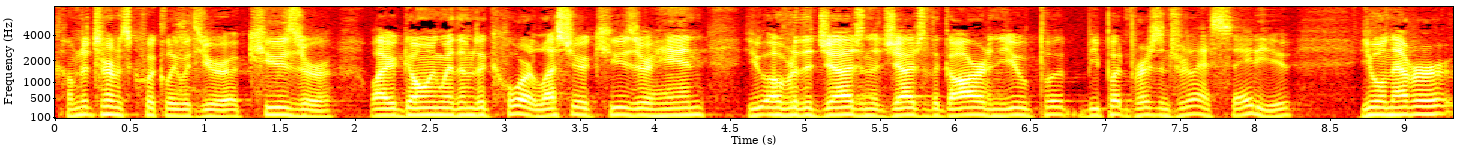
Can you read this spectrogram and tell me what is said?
Come to terms quickly with your accuser while you're going with him to court, lest your accuser hand you over to the judge and the judge to the guard and you put, be put in prison. Truly, I say to you, you will never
